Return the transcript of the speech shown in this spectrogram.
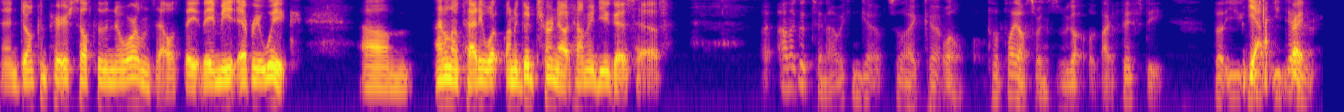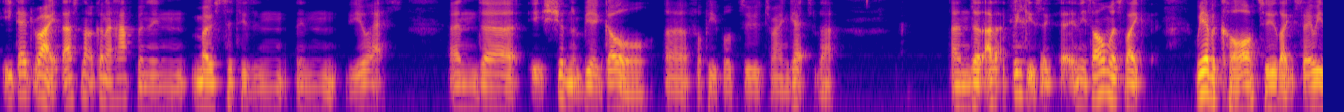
and don't compare yourself to the New Orleans Owls. They they meet every week. Um, I don't know, Patty. What on a good turnout? How many do you guys have? On a good turnout, we can get up to like uh, well, for the playoffs, for instance, we got like fifty. But you, yeah, you dead, right. you dead right. That's not going to happen in most cities in in the US, and uh, it shouldn't be a goal uh, for people to try and get to that. And uh, I think it's and it's almost like we have a core too. Like say we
